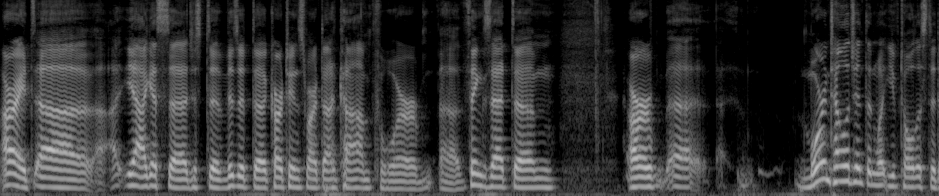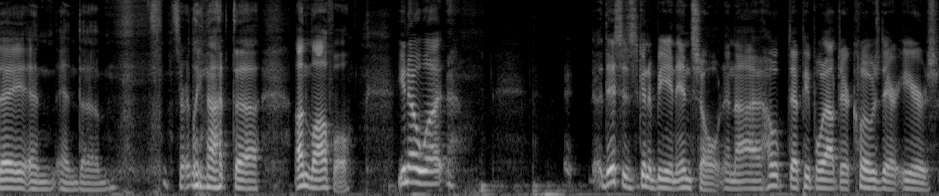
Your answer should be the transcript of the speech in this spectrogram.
All right. Uh, yeah, I guess uh, just visit uh, cartoonsmart.com for uh, things that um, are uh, more intelligent than what you've told us today and, and um, certainly not uh, unlawful. You know what? this is going to be an insult, and I hope that people out there close their ears.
